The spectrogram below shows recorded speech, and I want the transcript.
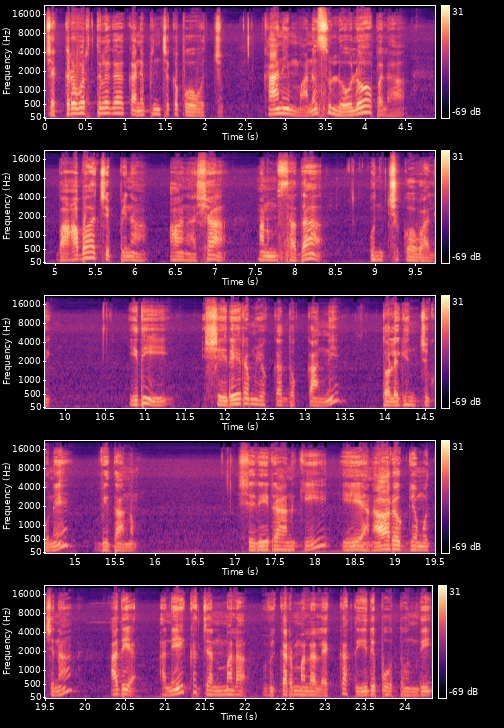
చక్రవర్తులుగా కనిపించకపోవచ్చు. కానీ మనసు లోపల బాబా చెప్పిన ఆ నశ మనం సదా ఉంచుకోవాలి. ఇది శరీరం యొక్క దుఃఖాన్ని తొలగించుకునే విధానం. శరీరానికి ఏ అనారోగ్యం వచ్చినా అది అనేక జన్మల వికర్మల లెక్క తీరిపోతుంది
